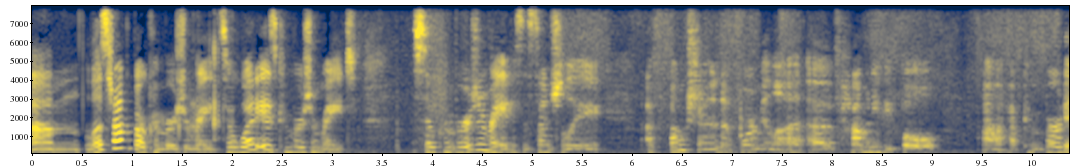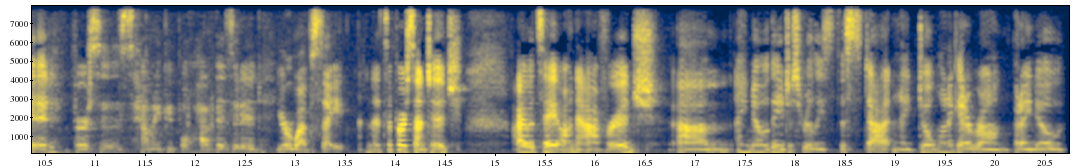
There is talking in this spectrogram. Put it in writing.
um, let's talk about conversion rate. So, what is conversion rate? So, conversion rate is essentially a function, a formula of how many people uh, have converted versus how many people have visited your website. And it's a percentage. I would say on average, um, I know they just released the stat and I don't want to get it wrong, but I know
